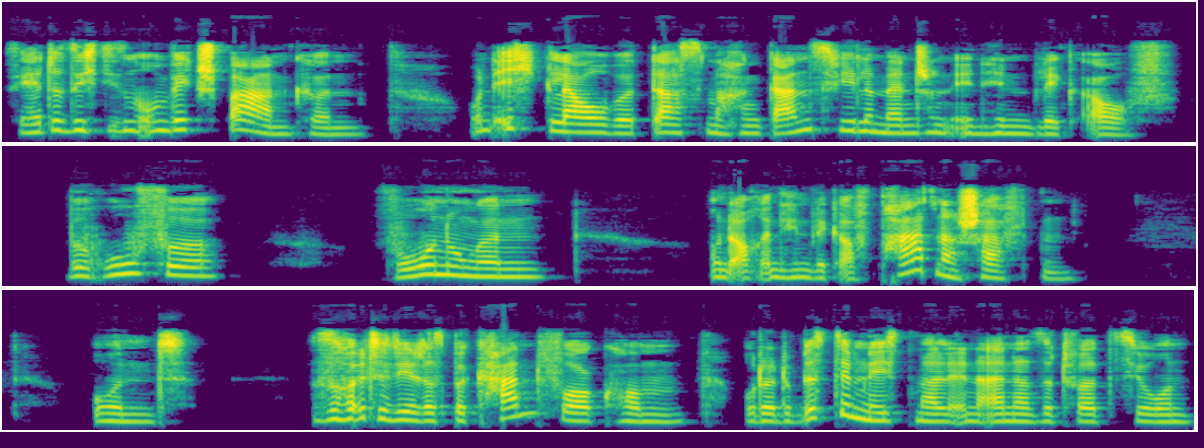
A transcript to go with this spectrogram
Sie hätte sich diesen Umweg sparen können. Und ich glaube, das machen ganz viele Menschen in Hinblick auf Berufe, Wohnungen und auch in Hinblick auf Partnerschaften. Und sollte dir das bekannt vorkommen oder du bist demnächst mal in einer Situation,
